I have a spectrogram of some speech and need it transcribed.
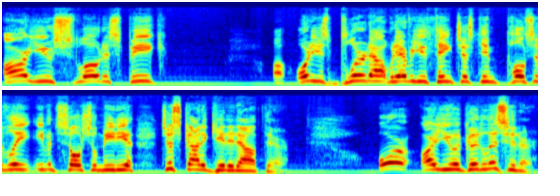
Are you slow to speak? Uh, or do you just blurt out whatever you think just impulsively, even social media? Just got to get it out there. Or are you a good listener?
